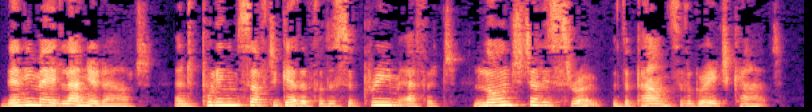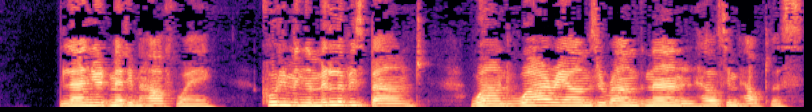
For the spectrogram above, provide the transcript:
Then he made Lanyard out, and pulling himself together for the supreme effort, launched at his throat with the pounce of a great cat. Lanyard met him halfway, caught him in the middle of his bound, wound wiry arms around the man and held him helpless.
